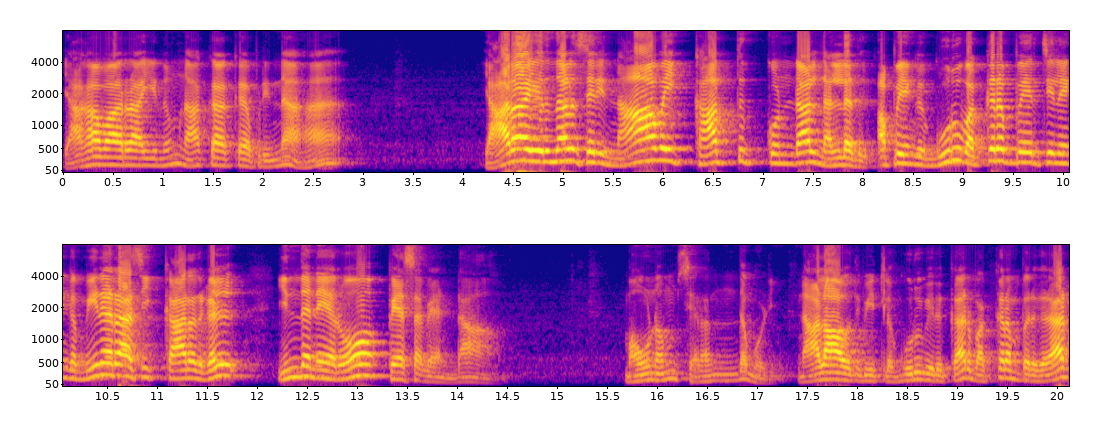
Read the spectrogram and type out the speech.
யாகாவாராயினும் நாக்காக்க அப்படின்னா யாராக இருந்தாலும் சரி நாவை காத்து கொண்டால் நல்லது. அப்போ எங்கள் குரு வக்கர பயிற்சியில் எங்கள் மீனராசிக்காரர்கள் இந்த நேரம் பேச வேண்டாம். மௌனம் சிறந்த மொழி. நாலாவது வீட்டில் குரு இருக்கார் வக்கரம் பெறுகிறார்.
